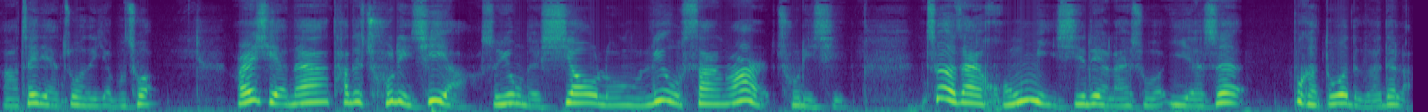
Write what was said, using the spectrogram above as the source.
啊，这点做的也不错。而且呢，它的处理器啊是用的骁龙六三二处理器，这在红米系列来说也是不可多得的了。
